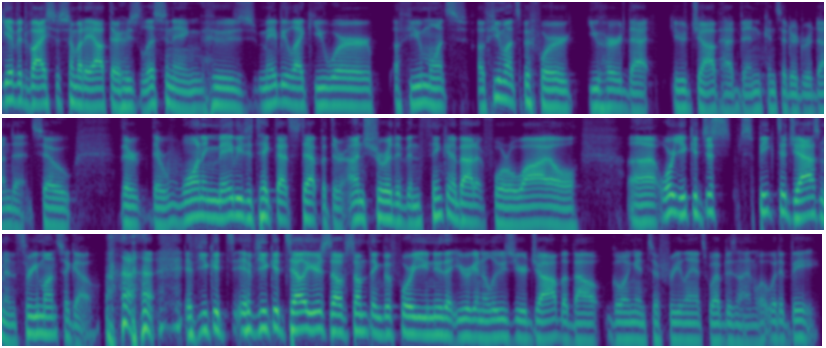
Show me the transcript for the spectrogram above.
give advice to somebody out there who's listening who's maybe like you were a few months a few months before you heard that your job had been considered redundant. So they're they're wanting maybe to take that step, but they're unsure. They've been thinking about it for a while. Uh, or you could just speak to Jasmine three months ago. if you could, if you could tell yourself something before you knew that you were going to lose your job about going into freelance web design, what would it be?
